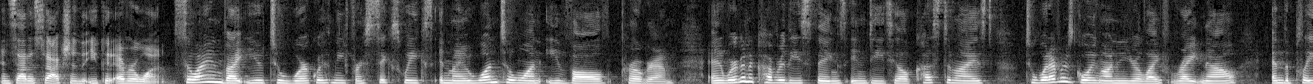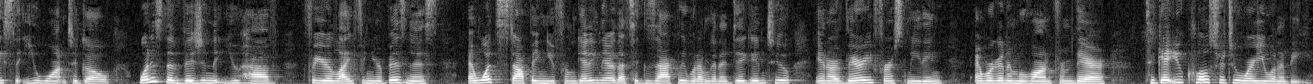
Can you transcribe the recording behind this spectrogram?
and satisfaction that you could ever want. So I invite you to work with me for six weeks in my one to one Evolve program. And we're going to cover these things in detail, customized to whatever's going on in your life right now and the place that you want to go. What is the vision that you have for your life and your business? And what's stopping you from getting there? That's exactly what I'm going to dig into in our very first meeting. And we're going to move on from there to get you closer to where you want to be.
